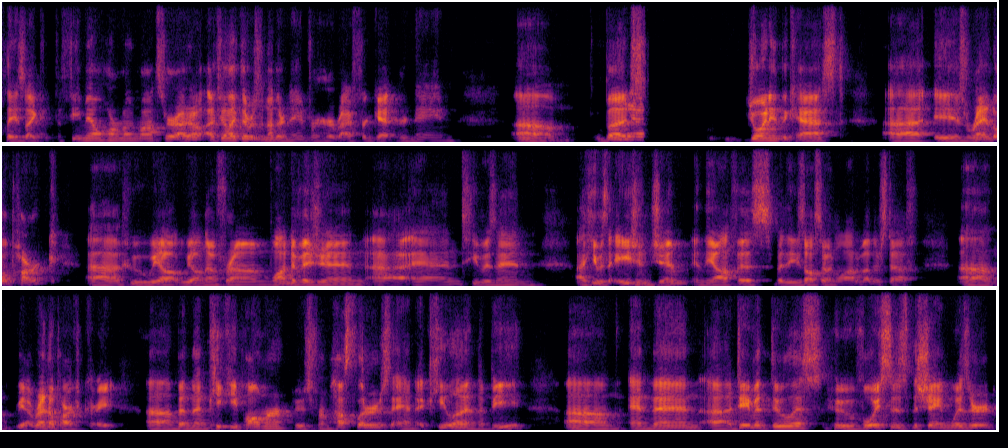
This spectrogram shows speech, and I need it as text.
plays like the female hormone monster. I don't. I feel like there was another name for her, but I forget her name. Um, but Yeah. Joining the cast uh, is Randall Park, uh, who we all we all know from WandaVision, uh, and he was in uh, he was Asian Jim in The Office, but he's also in a lot of other stuff. Um, yeah, Randall Park's great. Um, and then Keke Palmer, who's from Hustlers and Akeelah and the Bee. Um, and then uh, David Thewlis, who voices the Shame Wizard.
